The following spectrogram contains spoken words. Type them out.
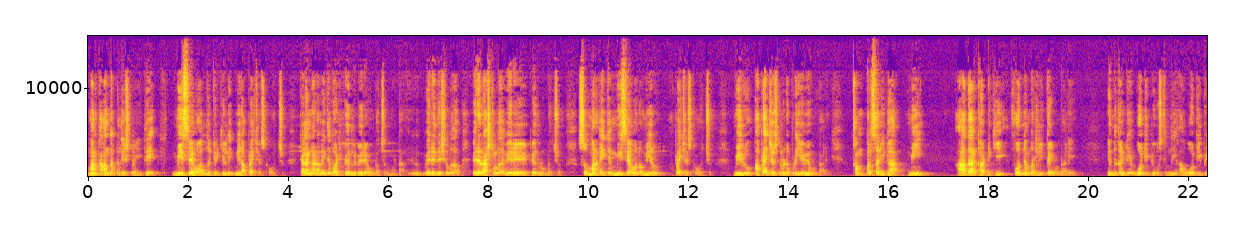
మనకు ఆంధ్రప్రదేశ్లో అయితే మీ సేవల దగ్గరికి వెళ్ళి మీరు అప్లై చేసుకోవచ్చు. తెలంగాణలో అయితే వాటి పేర్లు వేరే ఉండొచ్చు అనమాట వేరే దేశంలో వేరే రాష్ట్రంలో వేరే పేర్లు ఉండొచ్చు. సో మనకైతే మీ సేవలో మీరు అప్లై చేసుకోవచ్చు. మీరు అప్లై చేసుకునేటప్పుడు ఏమేమి ఉండాలి? కంపల్సరీగా మీ ఆధార్ కార్డుకి ఫోన్ నెంబర్ లింక్ అయి ఉండాలి. ఎందుకంటే ఓటీపీ వస్తుంది. ఆ ఓటీపీ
